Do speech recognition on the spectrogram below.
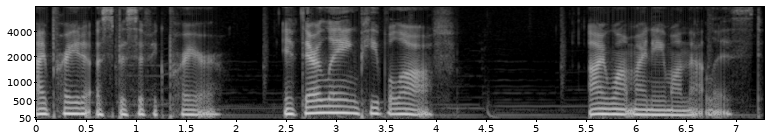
I prayed a specific prayer if they're laying people off, I want my name on that list.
